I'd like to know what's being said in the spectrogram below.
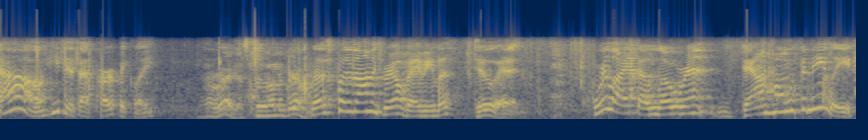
Oh, he did that perfectly. All right. Let's put it on the grill. Let's put it on the grill, baby. Let's do it. We're like a low rent down home with the Neelys.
